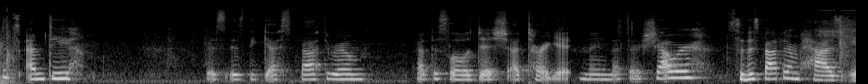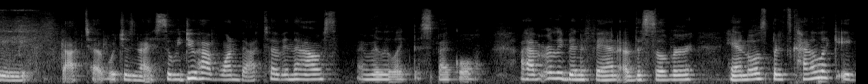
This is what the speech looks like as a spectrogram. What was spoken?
It's empty. This is the guest bathroom. Got this little dish at Target. And then that's our shower. So this bathroom has a bathtub, which is nice. So we do have one bathtub in the house. I really like the speckle. I haven't really been a fan of the silver handles, but it's kind of like a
